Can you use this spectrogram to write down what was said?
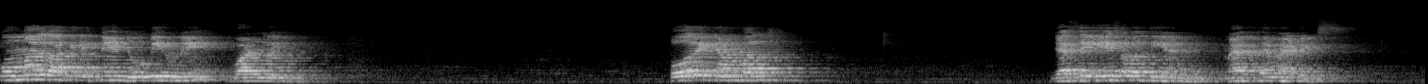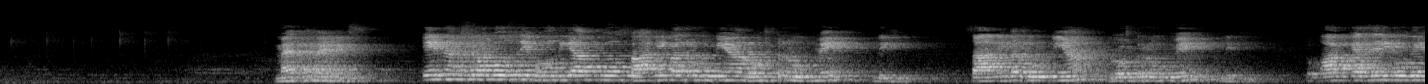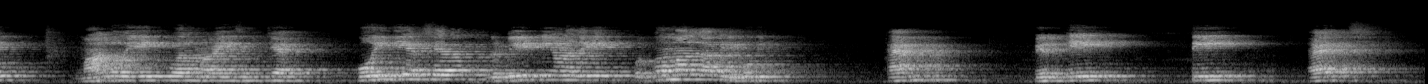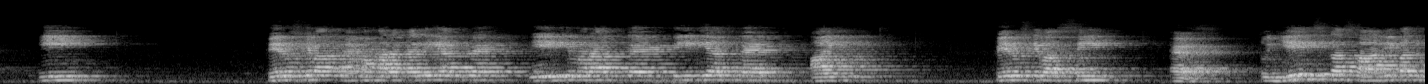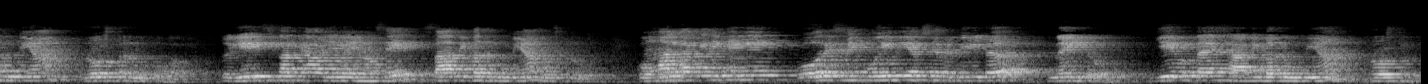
कोमा लगा के लिखते हैं, जो भी हमने वर्ड लिखे फॉर एग्ज़ाम्पल जैसे ये शब्द दिए हैं मैथमेटिक्स मैथमेटिक्स इन अक्षरों को उसने बोल दिया, आपको सारणीबद्ध रूप या रोस्टर रूप में लिखी सारणीबद्ध रूप या रोस्टर रूप में लिखी तो आप कैसे लिखोगे? मान लो ये इक्वल हमारा ये समुच्चय है। कोई भी अक्षर रिपीट नहीं होना चाहिए और कॉमा लगा के लिखोगे। एम फिर ए टी एच ई फिर उसके बाद एम हमारा पहले ही आ चुका है ए भी हमारा आ चुका है टी भी आ चुका है आई फिर उसके बाद सी एस तो ये इसका सारणीबद्ध रूप यहाँ रोस्टर रूप होगा। तो ये इसका क्या हो जाएगा यहाँ से सारणीबद्ध रूप यहाँ रोस्टर रूप। कोमा लगा के लिखेंगे और इसमें कोई भी अक्षर रिपीट नहीं करोगे ये होता है सारणीबद्ध रूप यहाँ रोस्टर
